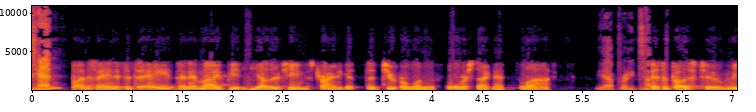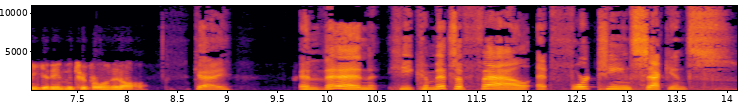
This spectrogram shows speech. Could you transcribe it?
10? But I'm saying if it's eight, then it might be the other team is trying to get the two for one with four seconds left. Yeah, pretty tough. As opposed to me getting the two for one at all. Okay. And then he commits a foul at 14 seconds,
